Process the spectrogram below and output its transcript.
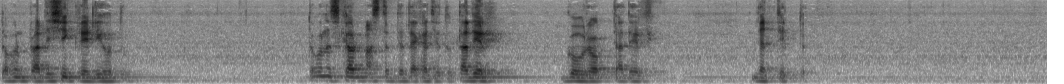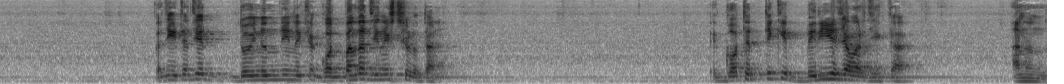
তখন প্রাদেশিক র্যালি হতো। তখন স্কাউট মাস্টারদের দেখা যেত, তাদের গৌরব, তাদের নেতৃত্ব। কাজে এটা যে দৈনন্দিন একটা গদবান্ধা জিনিস ছিল তা গতের থেকে বেরিয়ে যাওয়ার যে একটা আনন্দ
